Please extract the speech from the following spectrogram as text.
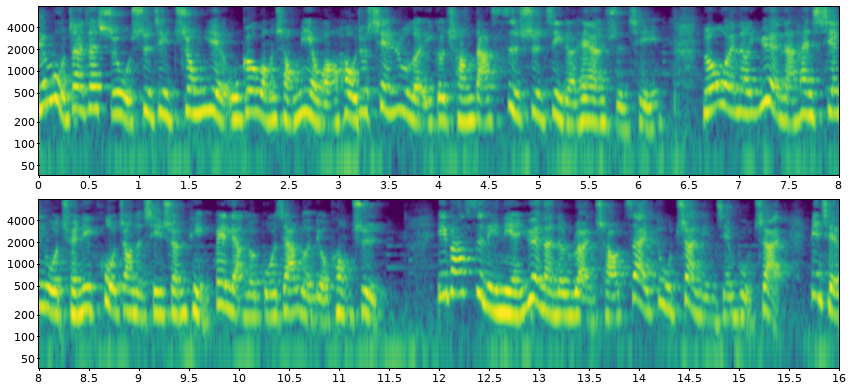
柬埔寨在十五世纪中叶，吴哥王朝灭亡后，就陷入了一个长达四世纪的黑暗时期，沦为呢越南和暹罗权力扩张的牺牲品，被两个国家轮流控制。一八四零年，越南的阮朝再度占领柬埔寨，并且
